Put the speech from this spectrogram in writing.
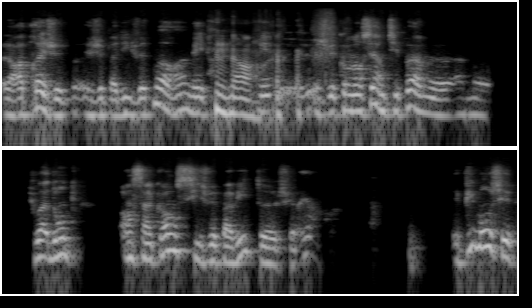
Alors après, je n'ai pas dit que je vais être mort, hein, mais non. je vais commencer un petit peu à me, à me, Tu vois, donc, en cinq ans, si je vais pas vite, je fais rien. Et puis bon, c'est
